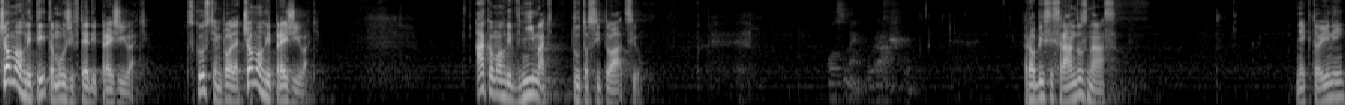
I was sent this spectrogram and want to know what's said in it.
Čo mohli títo muži vtedy prežívať? Skúste mi povedať, čo mohli prežívať? Ako mohli vnímať túto situáciu? Robí si srandu z nás? Niekto iný?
